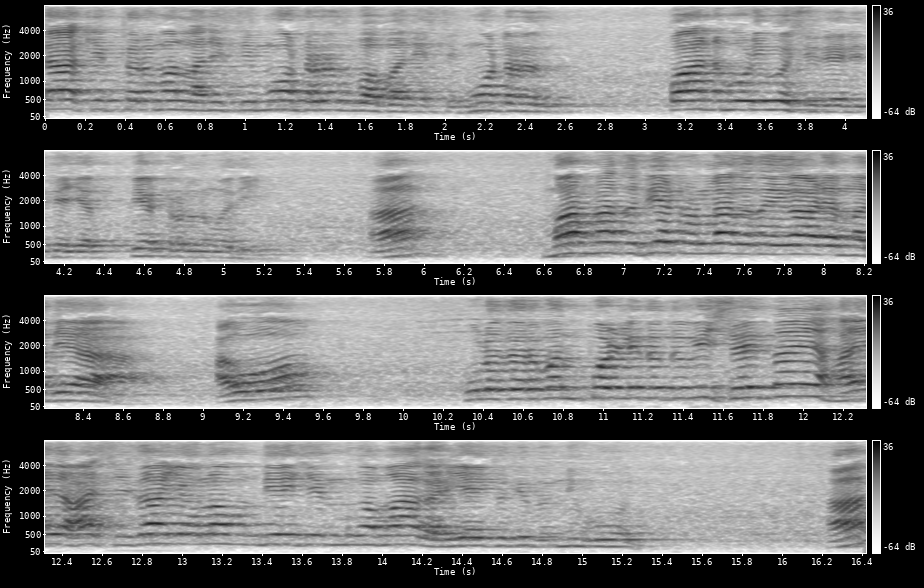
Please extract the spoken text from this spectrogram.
टाकीत तर म्हणला नसती मोटरच बाबा नसती मोटरच. पाणबोडी बसलेली त्याच्यात पेट्रोलमध्ये. हा? मरणाचं पेट्रोल लागत आहे गाड्यांना द्या अहो कुठं जर बंद पडली तर तो विषयच नाही. हाय हाशी जागेवर लावून द्यायची आणि मग माघारी यायचं तिथून निघून. हा?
